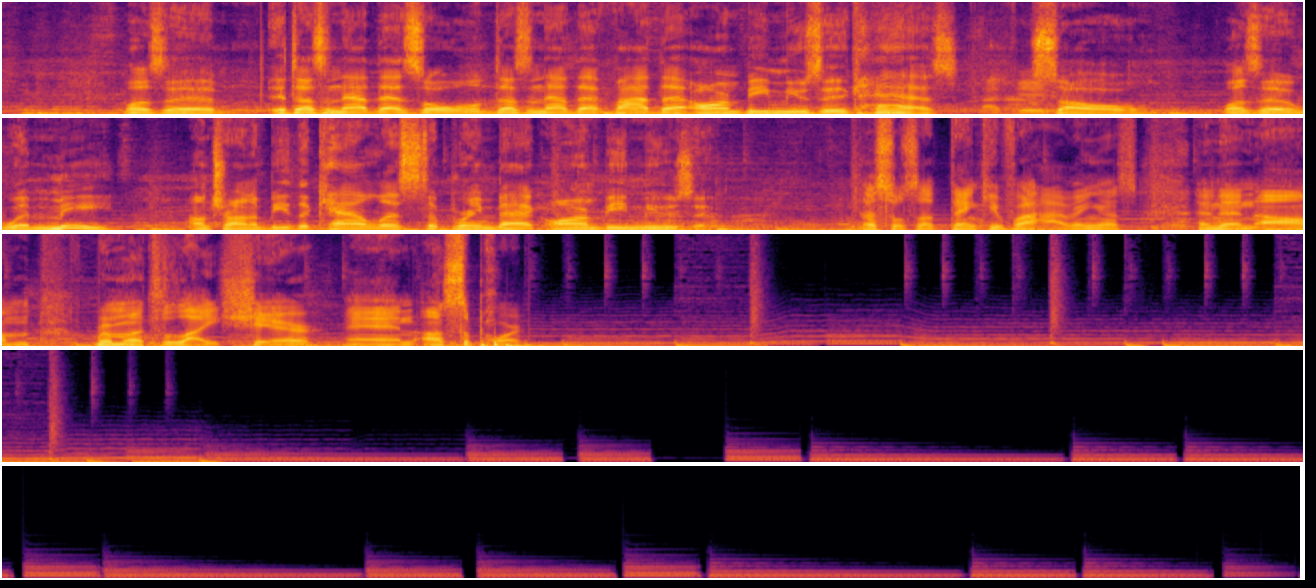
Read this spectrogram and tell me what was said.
was it? It doesn't have that soul. It doesn't have that vibe that R&B music has. I. So was it with me? I'm trying to be the catalyst to bring back R&B music. That's what's up. Thank you for having us. And then um, remember to like, share, and uh, support.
